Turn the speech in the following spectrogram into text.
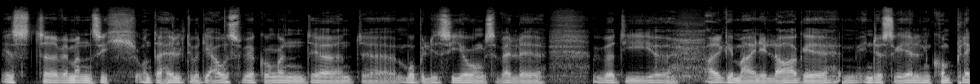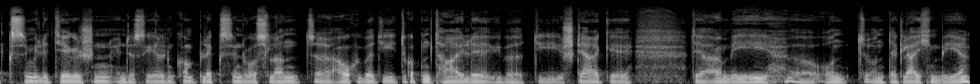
ist, wenn man sich unterhält über die Auswirkungen der, der Mobilisierungswelle, über die allgemeine Lage im industriellen Komplex, im militärischen industriellen Komplex in Russland, äh, auch über die Truppenteile, über die Stärke der Armee äh, und, und dergleichen mehr.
